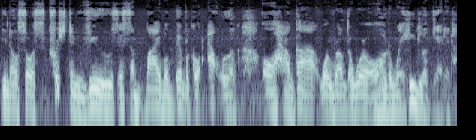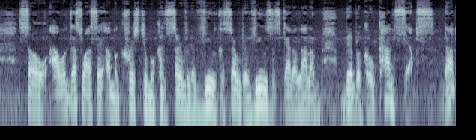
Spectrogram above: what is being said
You know, so it's Christian views, it's a Bible biblical outlook on how God would run the world or the way He'd look at it. So I would that's why I say I'm a Christian with conservative views. Conservative views has got a lot of biblical concepts not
